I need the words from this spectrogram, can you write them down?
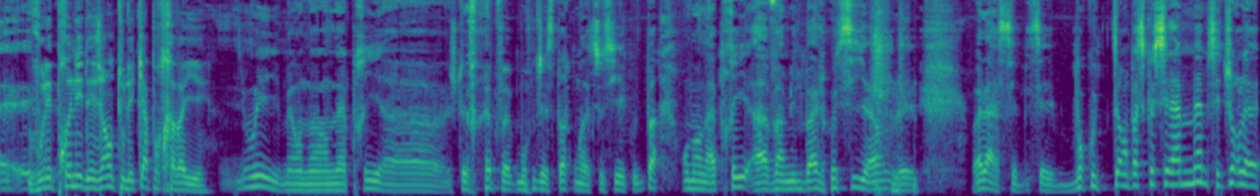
Euh, vous les prenez déjà en tous les cas pour travailler oui, mais on en a pris à. Je devrais pas. Bon, j'espère que mon associé écoute pas. On en a pris à 20 000 balles aussi. Hein, mais voilà, c'est beaucoup de temps parce que c'est la même. C'est toujours le.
